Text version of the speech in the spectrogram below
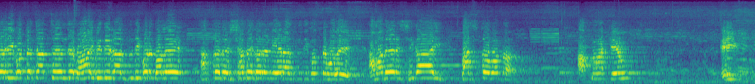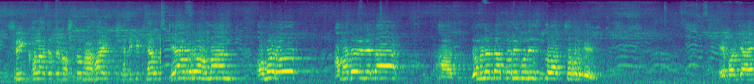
তৈরি করতে চাচ্ছেন যে ভয় ভীতির রাজনীতি করে বলে, ছাত্রদের সাথে করে নিয়ে রাজনীতি করতে বলে, আমাদের শিখাই বাস্তবতা। আপনারা কেউ এই শৃঙ্খলা যাতে নষ্ট না হয়, সেদিকে খেয়াল জিয়াউর রহমান অমরত আমাদের নেতা জননেতা তরিকুল ইসলাম সকলকে এ পর্যায়ে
